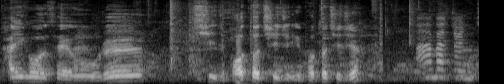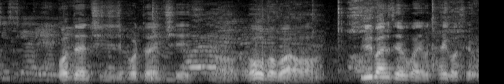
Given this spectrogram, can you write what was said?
타이거 새우를 치즈, 버터 치즈, 이게 버터 치즈야? Cheese. Yeah, yeah. 버터 앤 치즈지 버터 앤 치즈 어, 먹어봐봐 어. 일반 새우가 아니고 타이거 새우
